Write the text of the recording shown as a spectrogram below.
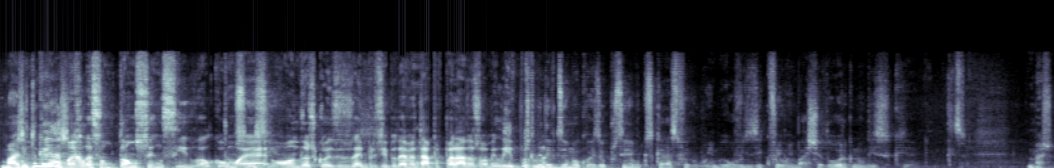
mas, e também acho... uma relação tão sensível como tão é, sensível. onde as coisas, em princípio, devem estar preparadas ao milímetro. Depois também é? devo dizer uma coisa. Eu percebo que se calhar se foi, ouvi dizer que foi o embaixador que não disse que mas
